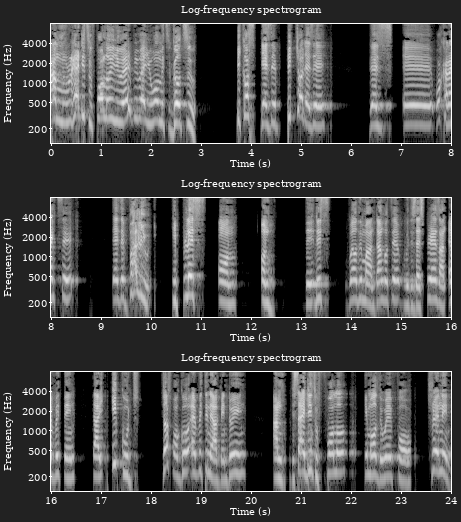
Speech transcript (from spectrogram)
I'm ready to follow you everywhere you want me to go to. Because there's a picture, there's a, there's a, what can I say? There's a value he placed on, on the, this wealthy man, Dangote, with his experience and everything, that he could just forgo everything he had been doing and deciding to follow him all the way for training.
